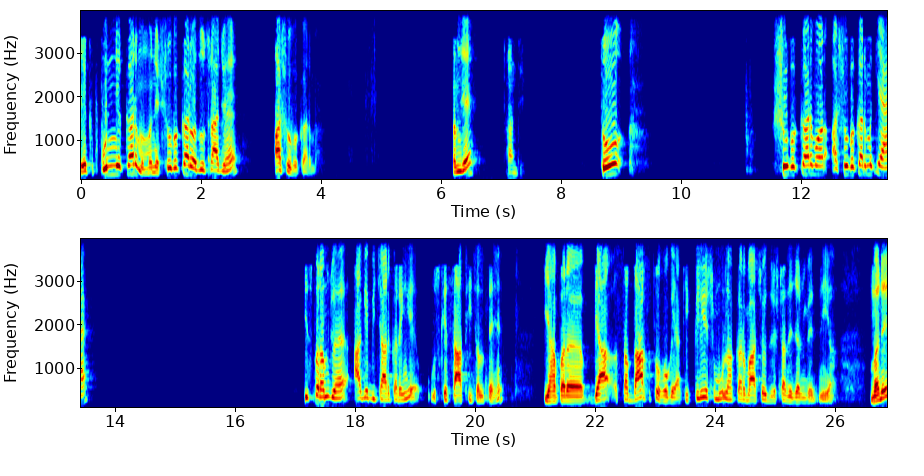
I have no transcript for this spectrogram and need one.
एक पुण्य कर्म मने शुभ कर्म और दूसरा जो है अशुभ कर्म। समझे? हाँ जी। तो शुभ कर्म और अशुभ कर्म क्या है? इस पर हम जो है आगे विचार करेंगे उसके साथ ही चलते हैं। यहाँ पर शब्दार्थ तो हो गया कि क्लेश मूल कर्माशय दृष्टा दे जन्म मैंने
